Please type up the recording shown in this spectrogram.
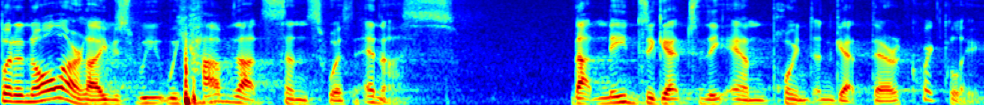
But in all our lives, we, we have that sense within us that need to get to the end point and get there quickly,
